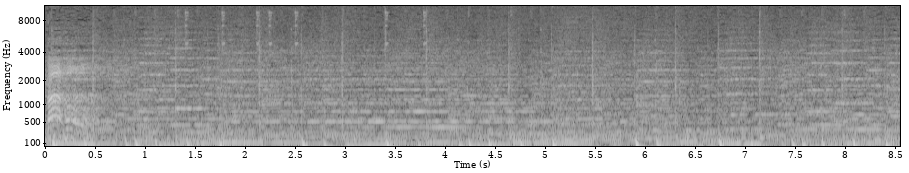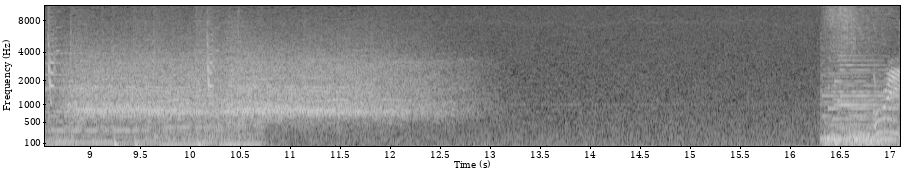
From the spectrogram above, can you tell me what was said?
battle. Three,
